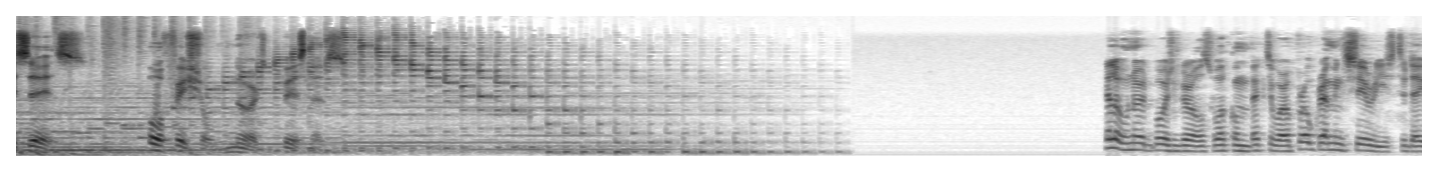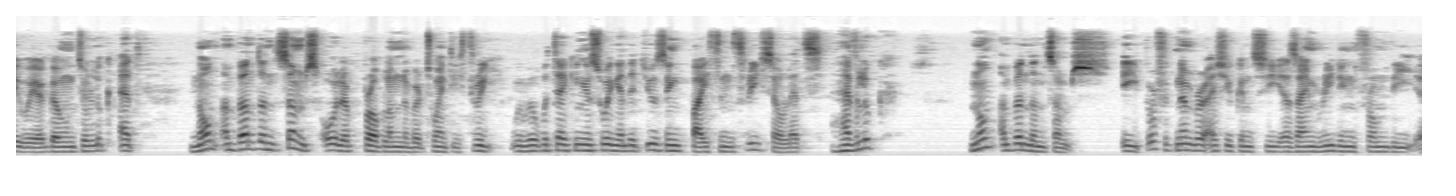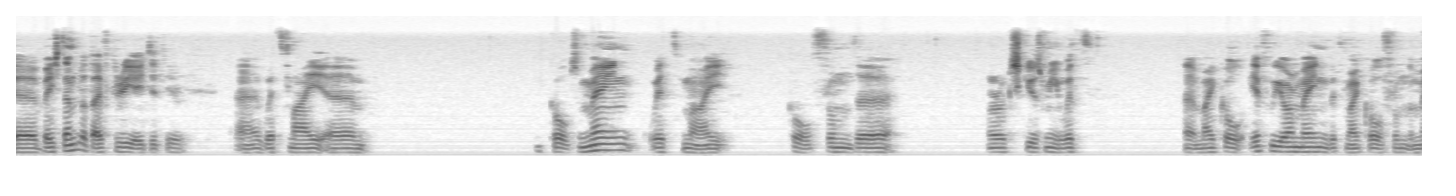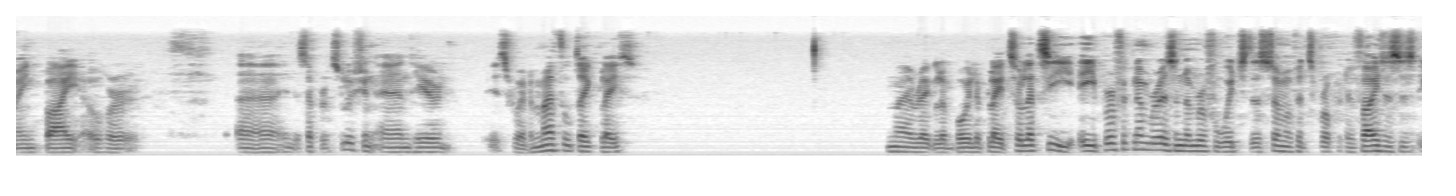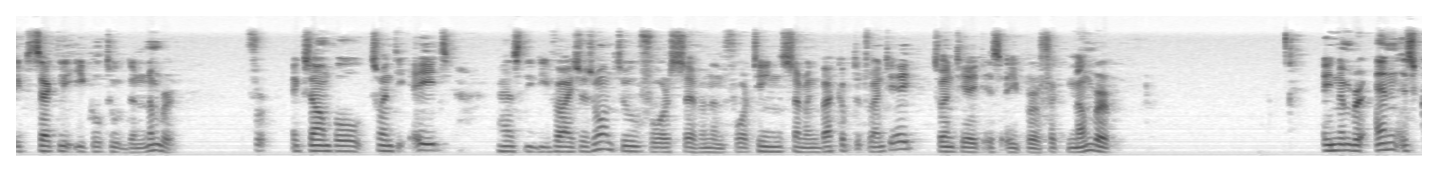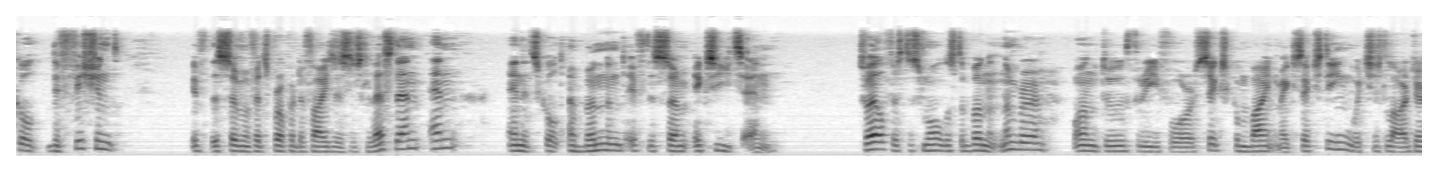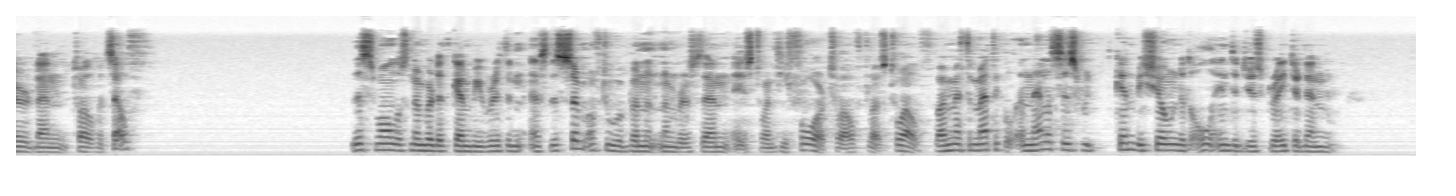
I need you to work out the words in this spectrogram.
This is Official Nerd Business. Hello nerd boys and girls, welcome back to our programming series. Today we are going to look at non-abundant sums Euler problem number 23. We will be taking a swing at it using Python 3, so let's have a look. Non-abundant sums. A perfect number as you can see as I'm reading from the uh, base template I've created here uh, with my um, call to main, with my call from the, or excuse me, with uh, my call if we are main with my call from the main pi over uh, in the separate solution and here is where the math will take place my regular boilerplate. So let's see. A perfect number is a number for which the sum of its proper divisors is exactly equal to the number. For example 28 has the divisors 1 2 4 7 and 14 summing back up to 28 28 is a perfect number. A number n is called deficient if the sum of its proper divisors is less than n, and it's called abundant if the sum exceeds n. 12 is the smallest abundant number. 1, 2, 3, 4, 6 combined make 16, which is larger than 12 itself. The smallest number that can be written as the sum of two abundant numbers then is 24, 12 plus 12. By mathematical analysis it can be shown that all integers greater than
